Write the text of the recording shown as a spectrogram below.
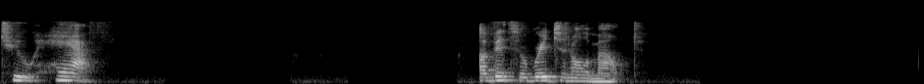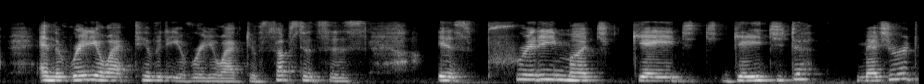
to half of its original amount. And the radioactivity of radioactive substances is pretty much gauged, gauged, measured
